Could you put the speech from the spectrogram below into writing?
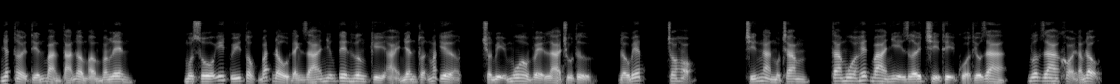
nhất thời tiến bản tán ầm ầm vang lên. Một số ít quý tộc bắt đầu đánh giá những tên hương kỳ hải nhân thuận mắt kia, chuẩn bị mua về là chủ tử, đầu bếp, cho họ. chín nghìn một trăm, ta mua hết ba nhị dưới chỉ thị của thiếu gia, bước ra khỏi đám động,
